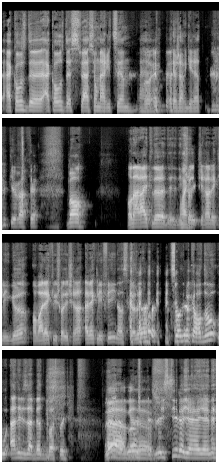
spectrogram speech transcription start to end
à, cause de, à cause de situations maritimes euh, que je regrette. ok, parfait. Bon, on arrête là des, choix déchirants avec les gars. On va aller avec les choix déchirants avec les filles dans ce cas-là. Sonia Cordeau ou Anne-Elisabeth Bossé? Là, ah, ben ici, il y, a un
